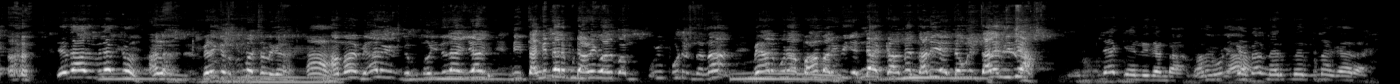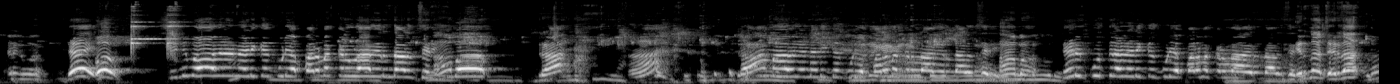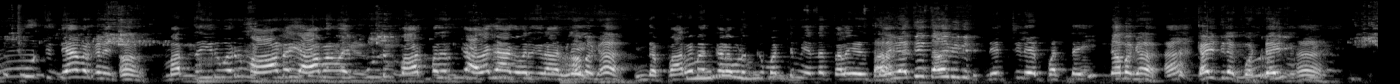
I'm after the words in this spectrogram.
ஏதாவது விளக்கம். ஆனா, விளக்க சும்மா சொல்லுங்க. ஆமா மேல இதெல்லாம் ஏன் நீ தங்கத்தால போட்டு அழகு போட்டு இருந்தானா மேல பூரா பாம்பா இருக்குது என்ன காரணம்? தலையை எட்ட உனக்கு தலை விதியா? இல்ல கேள்விதான்டா. கேட்டா நெருப்பு நெருப்புனா ஓ. சினிமாவில் நடிக்கக்கூடிய பரமக்கடவுளாக இருந்தாலும் சரி. ஆமா? டிராமாவில நடிக்கக்கூடிய பரமக்கடலாக இருந்தாலும் சரி ஆமா. தெருக்கூத்துல நடிக்கக்கூடிய பரமக்கடலாக இருந்தாலும் சரி இருந்தா சரிதான். மும்மூர்த்தி தேவர்களில் மற்ற இருவரும் ஆடை ஆவணங்களை பூண்டு பார்ப்பதற்கு அழகாக வருகிறார்கள். இந்த பரம கடவுளுக்கு மட்டும் என்ன தலையெழுத்து? தலையாத்தி தலைவிதி. நெற்றிலே பட்டை. ஆமாங்க. கழுத்துல கொட்டை.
